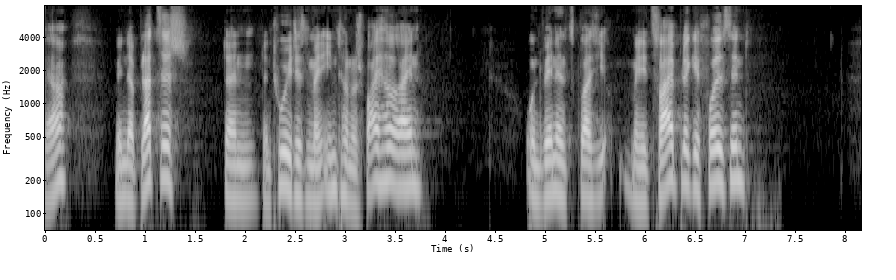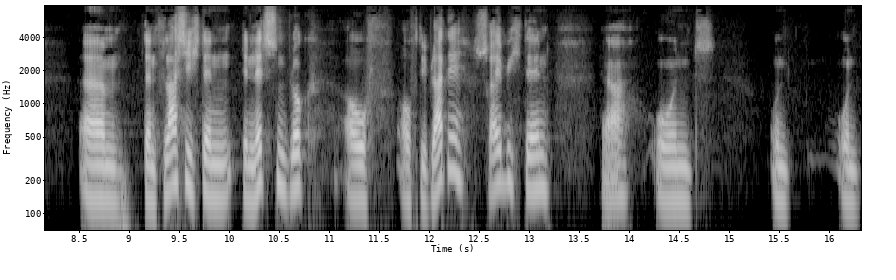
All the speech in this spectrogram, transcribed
ja, wenn der Platz ist, dann, dann tue ich das in meinen internen Speicher rein. Und wenn jetzt quasi meine zwei Blöcke voll sind, ähm, dann flasche ich den, den letzten Block auf, auf die Platte, schreibe ich den, ja, und, und, und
